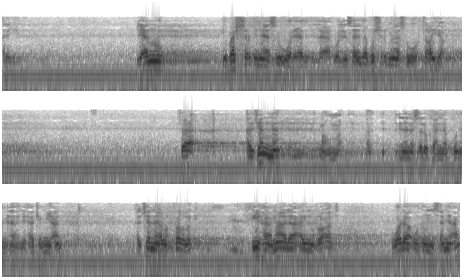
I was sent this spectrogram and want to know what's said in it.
عليه لأنه يبشر بما يسوء والعياذ بالله والإنسان إذا بشر بما يسوء تغير. فالجنة اللهم إنا نسألك أن نكون من أهلها جميعا الجنة الله فضلك فيها ما لا عين رأت ولا أذن سمعت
